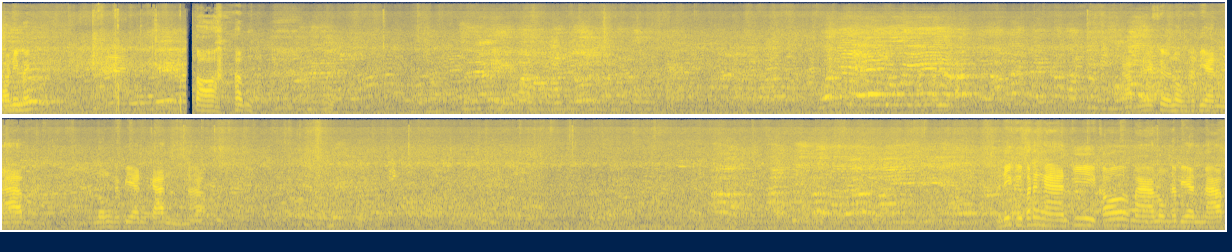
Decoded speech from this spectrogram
ตอนนี้ไหมต่อครับครับนี่คือลงทะเบียนนะครับ ลงทะเบียนกันนะครับ นี้คือพนักงานที่เขามาลงทะเบียนนะครับ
